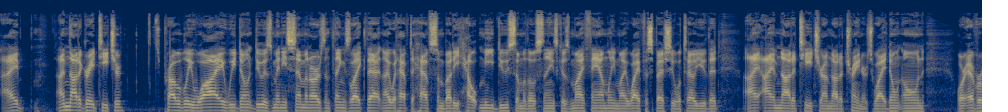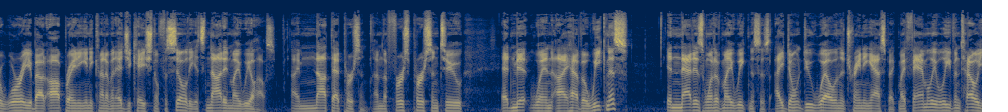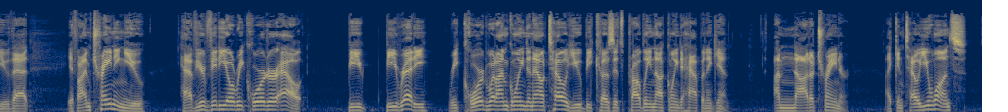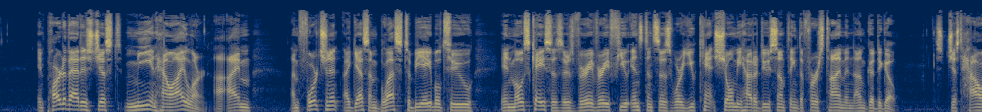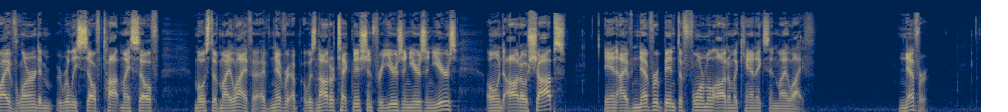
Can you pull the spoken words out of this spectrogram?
I I'm not a great teacher. It's probably why we don't do as many seminars and things like that. And I would have to have somebody help me do some of those things because my family, my wife especially, will tell you that I, I am not a teacher. I'm not a trainer. It's why I don't own or ever worry about operating any kind of an educational facility. It's not in my wheelhouse. I'm not that person. I'm the first person to admit when I have a weakness, and that is one of my weaknesses. I don't do well in the training aspect. My family will even tell you that if I'm training you, have your video recorder out, be be ready, record what I'm going to now tell you because it's probably not going to happen again. I'm not a trainer. I can tell you once, and part of that is just me and how I learn. I, I'm I'm fortunate, I guess. I'm blessed to be able to. In most cases, there's very very few instances where you can't show me how to do something the first time and I'm good to go. It's just how I've learned and really self-taught myself most of my life. I've never I was an auto technician for years and years and years, owned auto shops, and I've never been to formal auto mechanics in my life. Never.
